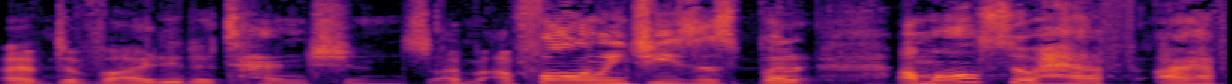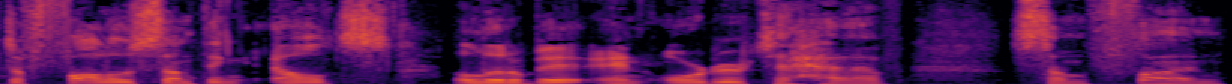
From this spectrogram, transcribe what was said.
I have divided attentions. I'm, I'm, following Jesus, but I'm also have I have to follow something else a little bit in order to have some fun.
